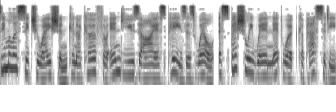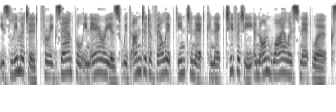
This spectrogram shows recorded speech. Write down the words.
similar situation can occur for end-user ISPs as well, especially where network capacity is limited for example in areas with underdeveloped Internet connectivity and on wireless networks.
